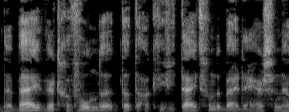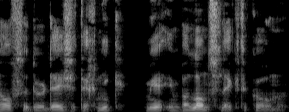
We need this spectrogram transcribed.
Daarbij werd gevonden dat de activiteit van de beide hersenhelften door deze techniek meer in balans leek te komen.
